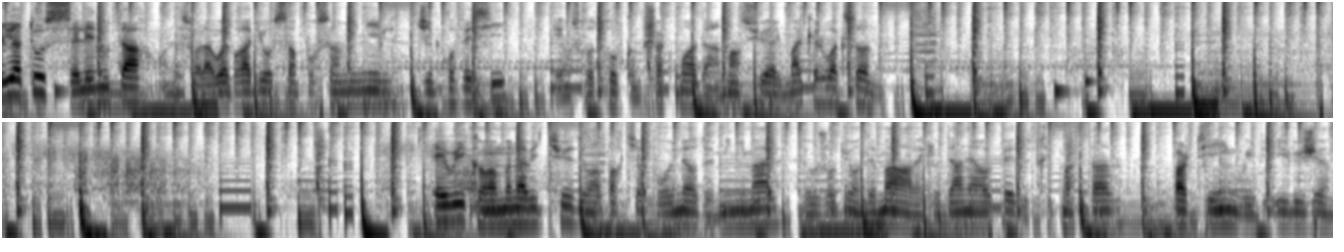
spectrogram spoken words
Salut à tous, c'est Lenuta, on est sur la web radio 100% vinyle Jim Prophecy et on se retrouve comme chaque mois dans un mensuel Michael Waxon. Et oui, comme à mon habitude, on va partir pour une heure de minimal et aujourd'hui on démarre avec le dernier EP de Trickmasters, Partying with Illusion.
